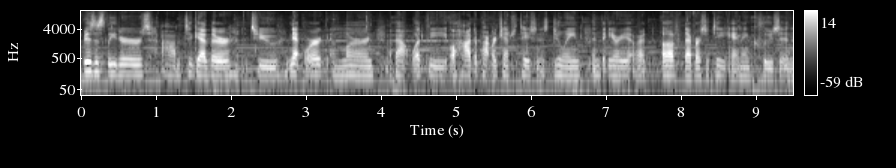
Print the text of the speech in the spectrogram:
business leaders um, together to network and learn about what the Ohio Department of Transportation is doing in the area of, of diversity and inclusion.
